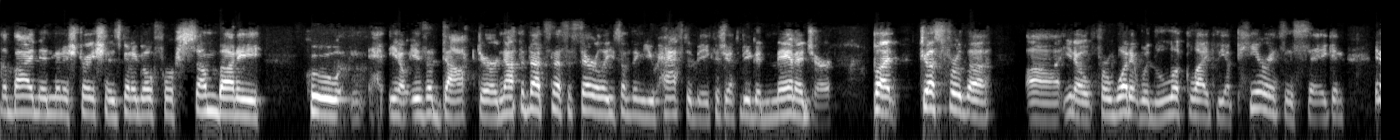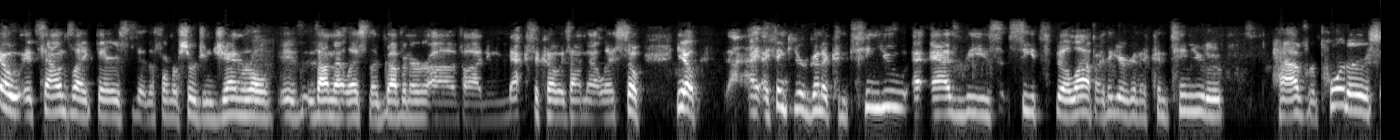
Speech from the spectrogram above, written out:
the biden administration is going to go for somebody who you know is a doctor. Not that that's necessarily something you have to be because you have to be a good manager but just for the uh, you know, for what it would look like, the appearance's sake. And, you know, it sounds like there's the, the former Surgeon General is, is, on that list. The governor of uh, New Mexico is on that list. So, you know, I, I think you're going to continue as these seats fill up. I think you're going to continue to have reporters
